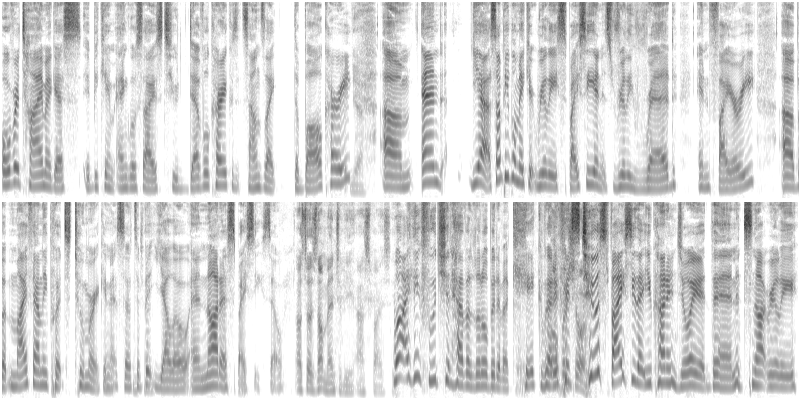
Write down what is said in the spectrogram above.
over time, I guess it became anglicized to devil curry because it sounds like debal curry. Yeah. Um, and yeah, some people make it really spicy and it's really red and fiery. Uh, but my family puts turmeric in it, so it's a bit yellow and not as spicy. So, Oh, so it's not meant to be as spicy. well, I think food should have a little bit of a kick, but Oh, if it's sure. too spicy that you can't enjoy it, then it's not really.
